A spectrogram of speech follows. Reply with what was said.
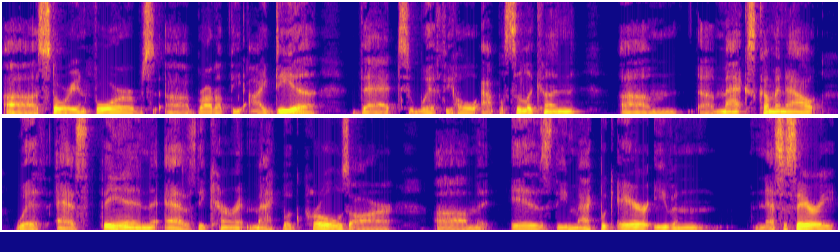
Uh, story in Forbes uh, brought up the idea that with the whole Apple Silicon um, uh, Macs coming out with as thin as the current MacBook Pros are, um, is the MacBook Air even necessary?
